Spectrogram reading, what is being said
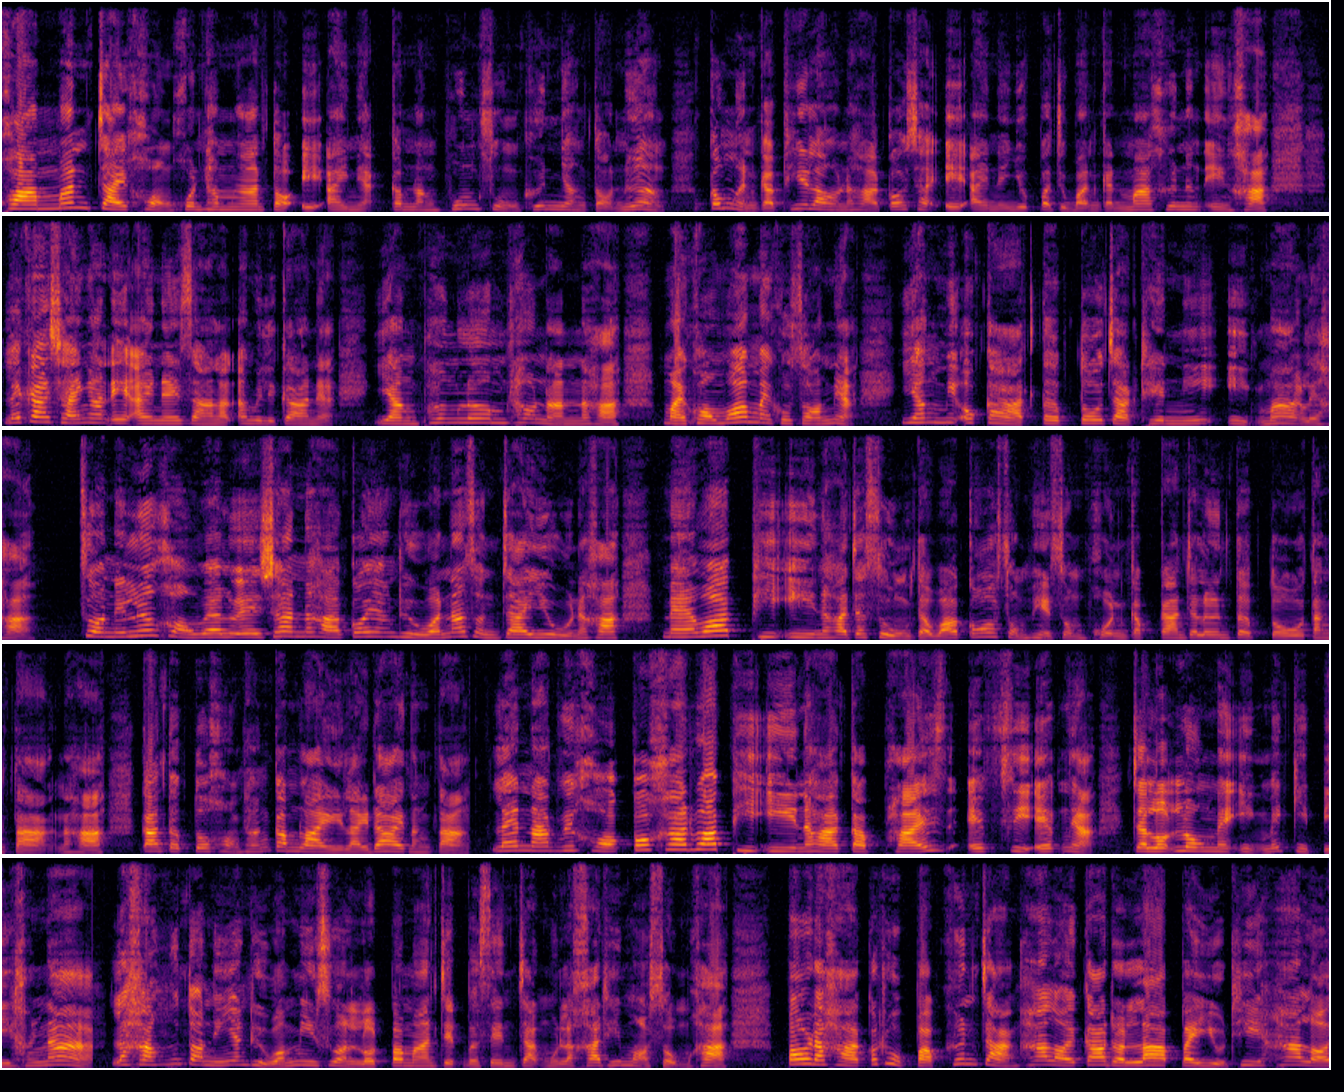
ความมั่นใจของคนทำงานต่อ AI เนี่ยกำลังพุ่งสูงขึ้นอย่างต่อเนื่อง ก็เหมือนกับที่เรานะคะ ก็ใช้ AI ในยุคปัจจุบันกันมากขึ้นนั่นเองค่ะ และการใช้งาน AI ในสหรัฐอเมริกาเนี่ยยังเพิ่งเริ่มเท่านั้นนะคะ หมายความว่า Microsoft เนี่ยยังมีโอกาสเติบโตจากเทรนนี้อีกมากเลยค่ะ ส่วนในเรื่องของ valuation นะคะ ก็ยังถือว่าน่าสนใจอยู่นะคะ แม้ว่า PE นะคะจะสูงแต่ว่าก็สมเหตุสมผลกับการเจริญเติบโตต่างๆนะคะ การเติบโตของทั้งกำไรรายได้ต่างๆ และนักวิเคราะห์ก็คาดว่า PE นะคะกับ price FCF เนี่ยจะลดลงในอีกไม่กี่ปีข้างหน้า ราคาหุ้นตอนนี้ยังถือว่ามีส่วนลดประมาณ 7%จากมูลค่าที่เหมาะสมค่ะ เป้าราคาก็ถูกปรับขึ้นจาก 509 ดอลลาร์ไปอยู่ที่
